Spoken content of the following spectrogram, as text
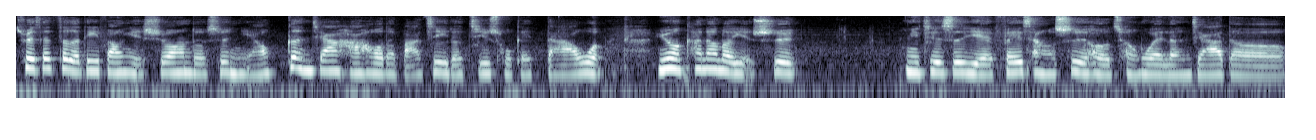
所以在这个地方也希望的是你要更加好好的把自己的基础给打稳，因为我看到的也是。你其实也非常适合成为人家的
